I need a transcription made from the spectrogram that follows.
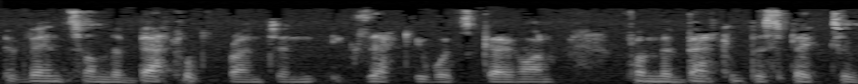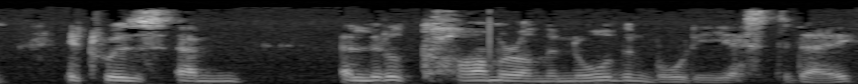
events on the battlefront and exactly what's going on from the battle perspective. It was um, a little calmer on the northern border yesterday,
